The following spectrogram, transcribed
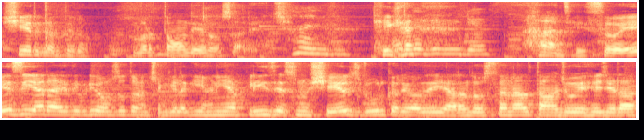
ਸ਼ੇਅਰ ਕਰਦੇ ਰਹੋ ਵਰਤਾਉਂਦੇ ਰਹੋ ਸਾਰੇ ਚ ਹਾਂਜੀ ਠੀਕ ਹੈ। ਹਾਂਜੀ ਸੋ ਇਹ ਸੀ ਯਾਰ ਅੱਜ ਦੀ ਵੀਡੀਓ ਹੋਸੋ ਤੁਹਾਨੂੰ ਚੰਗੀ ਲੱਗੀ ਹੋਣੀ ਆ ਪਲੀਜ਼ ਇਸ ਨੂੰ ਸ਼ੇਅਰ ਜ਼ਰੂਰ ਕਰਿਓ ਆਪਣੇ ਯਾਰਾਂ ਦੋਸਤਾਂ ਨਾਲ ਤਾਂ ਜੋ ਇਹ ਜਿਹੜਾ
